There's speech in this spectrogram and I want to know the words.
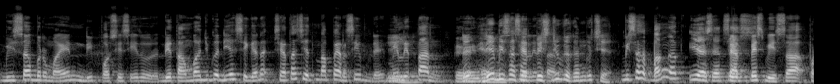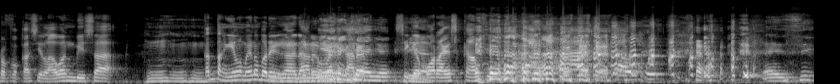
bisa bermain di posisi itu. Ditambah juga dia sih karena saya cinta Persib deh, militan. Dia, dia bisa set piece juga kan coach ya? Bisa banget. Iya, set piece. piece bisa, provokasi lawan bisa. Kan tangil mainnya bareng nggak ada bener. karena Iya, iya. si Gak. Moraes kafu. Asik.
